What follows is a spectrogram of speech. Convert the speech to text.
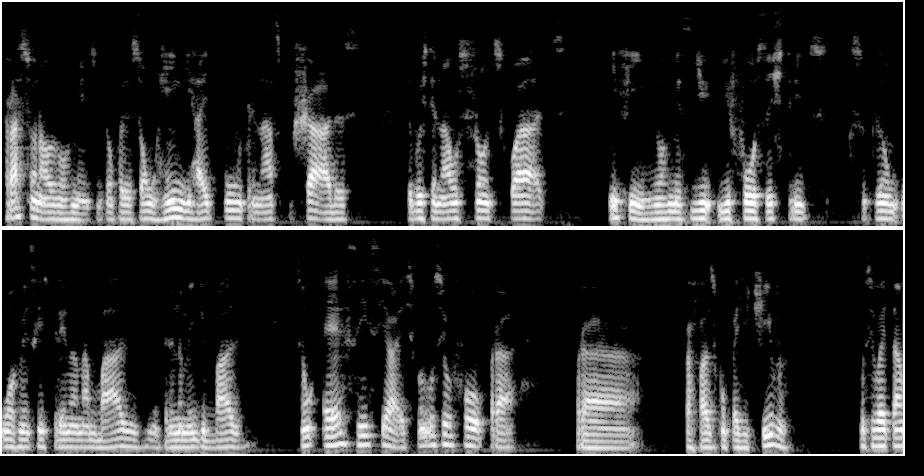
fracionar os movimentos, então fazer só um ring, high pull, treinar as puxadas, depois treinar os front squats, enfim, movimentos de, de força estritos, que são movimentos que a gente treina na base, no treinamento de base, são essenciais. Quando você for para a fase competitiva, você vai, tá,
